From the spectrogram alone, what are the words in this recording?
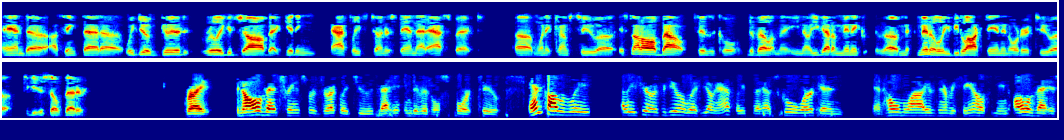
and uh, I think that uh, we do a good, really good job at getting athletes to understand that aspect uh, when it comes to. Uh, it's not all about physical development. You know, you got to men- uh, mentally be locked in in order to uh, to get yourself better. Right, and all of that transfers directly to that individual sport too, and probably. I mean, if you're if you're dealing with young athletes that have schoolwork and and home lives and everything else. I mean, all of that is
